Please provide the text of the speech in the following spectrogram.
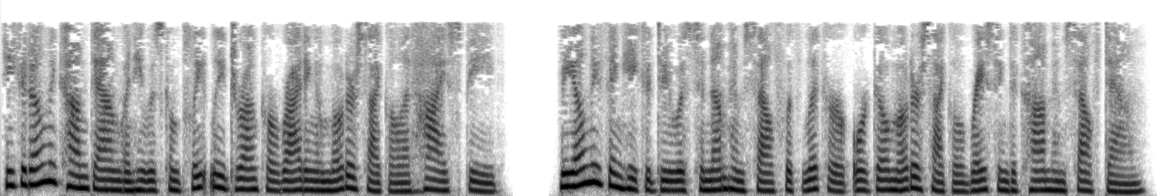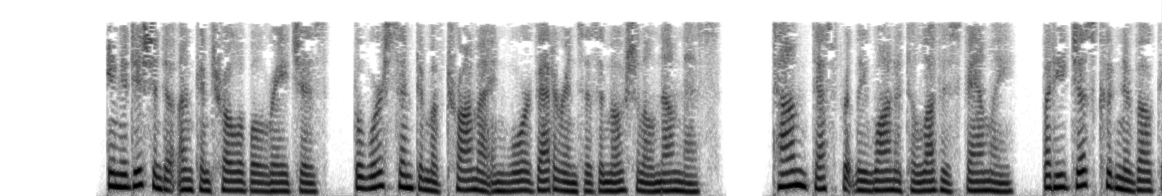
He could only calm down when he was completely drunk or riding a motorcycle at high speed. The only thing he could do was to numb himself with liquor or go motorcycle racing to calm himself down. In addition to uncontrollable rages, the worst symptom of trauma in war veterans is emotional numbness. Tom desperately wanted to love his family, but he just couldn't evoke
